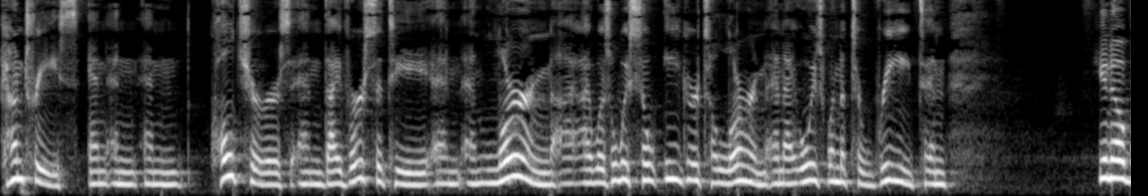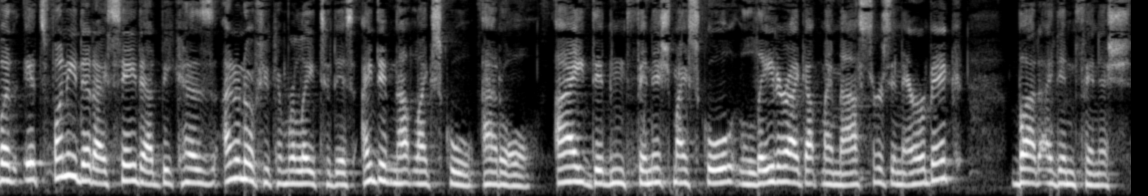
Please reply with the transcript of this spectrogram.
countries and, and, and cultures and diversity and, and learn. I, I was always so eager to learn and I always wanted to read and, you know, but it's funny that I say that because I don't know if you can relate to this. I did not like school at all. I didn't finish my school. Later, I got my master's in Arabic, but I didn't finish.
